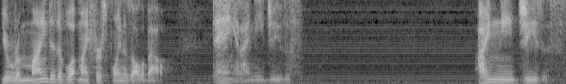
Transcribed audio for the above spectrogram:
You're reminded of what my first point is all about Dang it, I need Jesus. I need Jesus.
